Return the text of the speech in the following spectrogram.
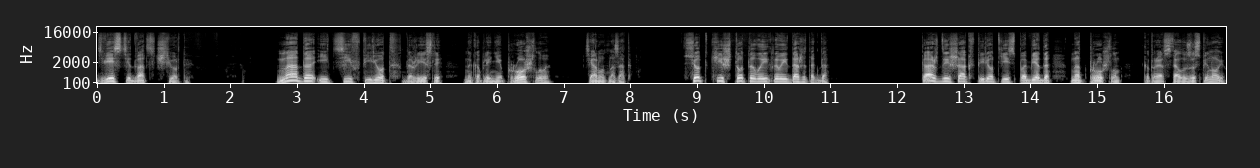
224. Надо идти вперед, даже если накопление прошлого тянут назад. Все-таки что-то выигрывает даже тогда. Каждый шаг вперед есть победа над прошлым, которое осталось за спиною.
